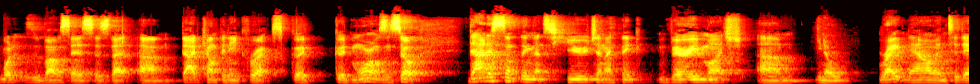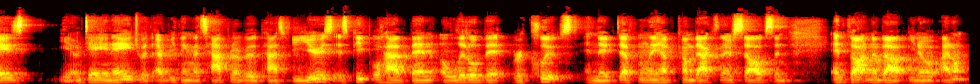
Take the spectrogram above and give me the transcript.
what the Bible says says that um, bad company corrects good, good morals. And so that is something that's huge. And I think very much, um, you know, right now in today's you know day and age with everything that's happened over the past few years is people have been a little bit recluse and they definitely have come back to themselves and and thought about you know i don't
